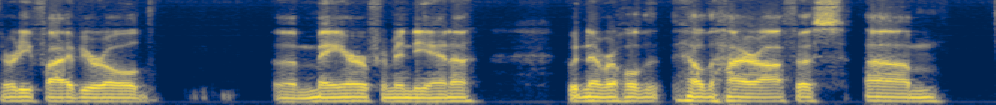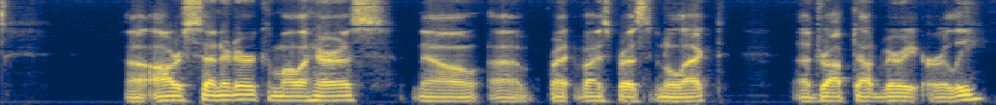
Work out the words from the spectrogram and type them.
35 year old uh, mayor from Indiana would never hold held a higher office. Um, uh, our senator Kamala Harris, now uh, vice president elect, uh, dropped out very early,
